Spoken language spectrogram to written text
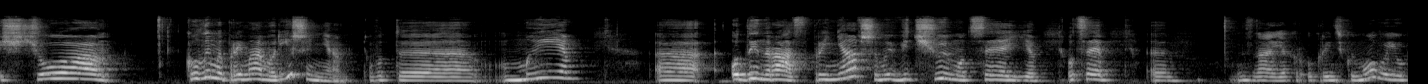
що коли ми приймаємо рішення, от е, ми е, один раз прийнявши, ми відчуємо цей, оце, е, не знаю, як українською мовою,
